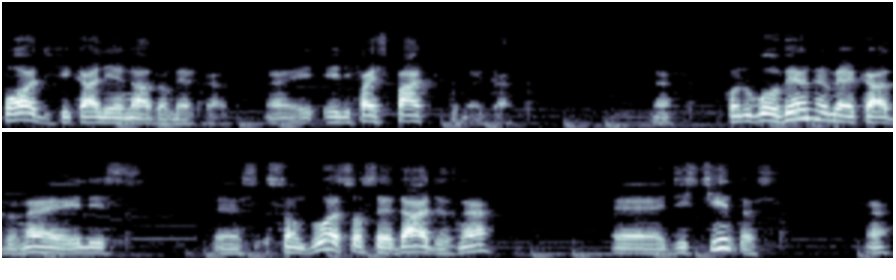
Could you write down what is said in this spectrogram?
pode ficar alienado ao mercado. Né? Ele faz parte do mercado. Né? Quando o governo e o mercado, né, eles é, são duas sociedades, né, é, distintas, né,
